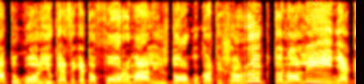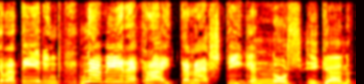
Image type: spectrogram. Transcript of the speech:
átugorjuk ezeket a formális dolgokat, és rögtön a lényegre térünk. Nem érek rá itten estig. Nos, igen,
